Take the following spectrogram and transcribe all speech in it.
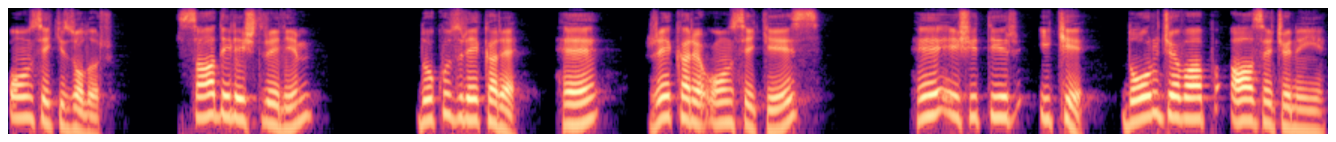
18 olur. Sadeleştirelim. 9R kare H, R kare 18, H eşittir 2. Doğru cevap A seçeneği.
